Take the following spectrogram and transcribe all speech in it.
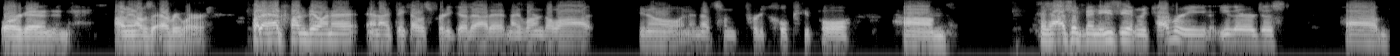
oregon and i mean i was everywhere but I had fun doing it, and I think I was pretty good at it, and I learned a lot, you know, and I met some pretty cool people. Um, it hasn't been easy in recovery either. Just um,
